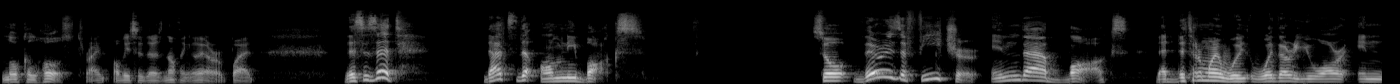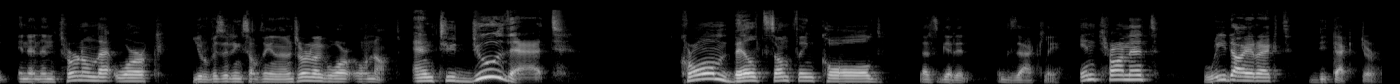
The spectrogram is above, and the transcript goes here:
local host, right? Obviously, there's nothing there, but this is it. That's the Omni box. So there is a feature in that box that determine whether you are in, in an internal network, you're visiting something in an internal network or not. And to do that, Chrome built something called Let's get it exactly. Intranet redirect detector.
